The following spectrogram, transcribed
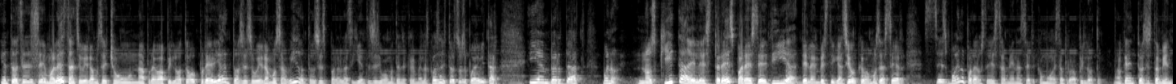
Y entonces se molestan. Si hubiéramos hecho una prueba piloto previa, entonces hubiéramos sabido. Entonces para la siguiente sesión vamos a tener que cambiar las cosas y todo esto se puede evitar. Y en verdad, bueno, nos quita el estrés para ese día de la investigación que vamos a hacer. Es bueno para ustedes también hacer como esta prueba piloto. ¿Ok? Entonces también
